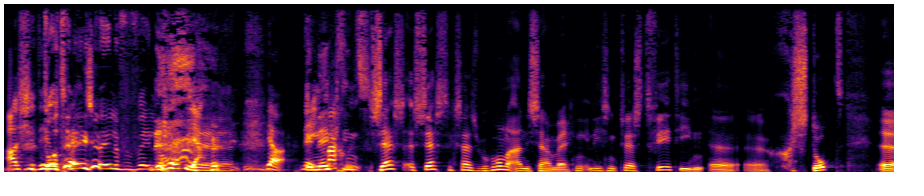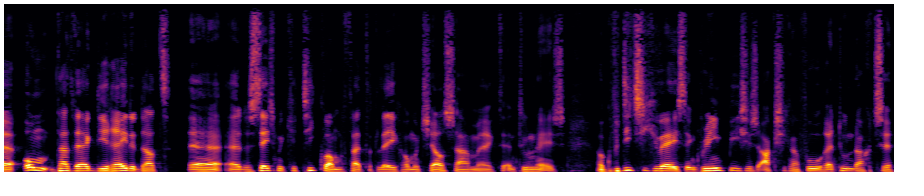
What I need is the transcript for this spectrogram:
als je het heel Tot ver- ineens een hele vervelende hobby. Ja. eh. Ja, nee, in maar goed. 1966 zijn ze begonnen aan die samenwerking. En die is in 2014 eh, eh, gestopt. Eh, om daadwerkelijk die reden dat eh, er steeds meer kritiek kwam op het feit dat Lego met Shell samenwerkte. En toen is ook een petitie geweest en Greenpeace is actie gaan voeren. En toen dachten ze,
